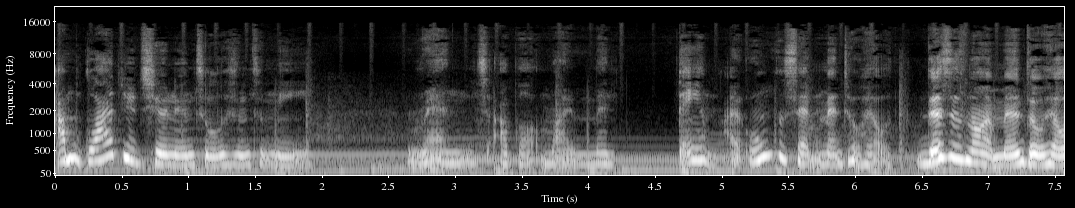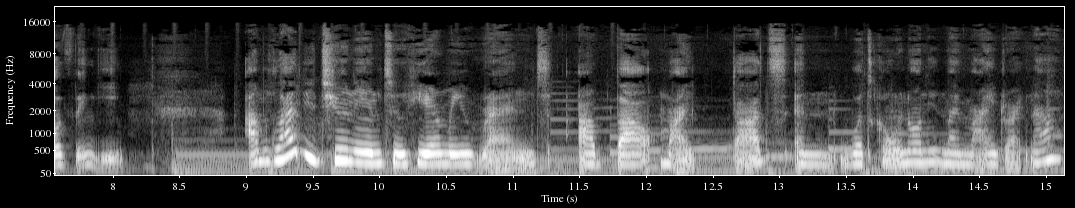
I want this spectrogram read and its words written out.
I'm glad you tuned in to listen to me rant about my men. Damn, I almost said mental health. This is not a mental health thingy. I'm glad you tuned in to hear me rant about my thoughts and what's going on in my mind right now.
